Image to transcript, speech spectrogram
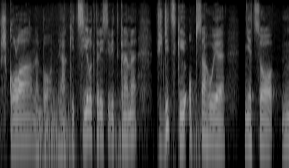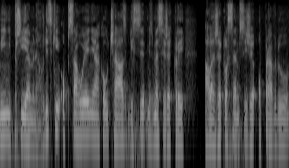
škola nebo nějaký cíl, který si vytkneme, vždycky obsahuje něco míň příjemného. Vždycky obsahuje nějakou část, kdy si, my jsme si řekli, ale řekl jsem si, že opravdu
